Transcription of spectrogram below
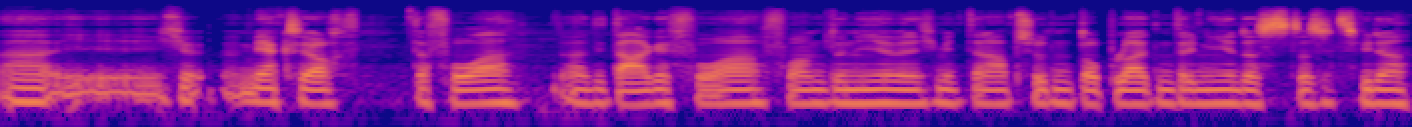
äh, ich merke es ja auch davor, äh, die Tage vor, vor dem Turnier, wenn ich mit den absoluten Top-Leuten trainiere, dass das jetzt wieder,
